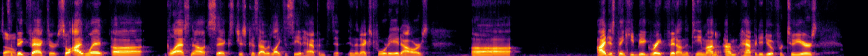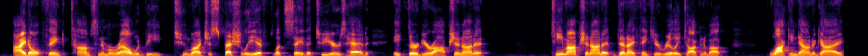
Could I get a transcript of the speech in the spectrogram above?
So it's a big factor. So I went uh Glasnow at six just because I would like to see it happen in the next 48 hours. Uh, I just think he'd be a great fit on the team. I'm yeah. I'm happy to do it for two years. I don't think Thompson and Morel would be too much, especially if let's say that two years had a third year option on it, team option on it, then I think you're really talking about locking down a guy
